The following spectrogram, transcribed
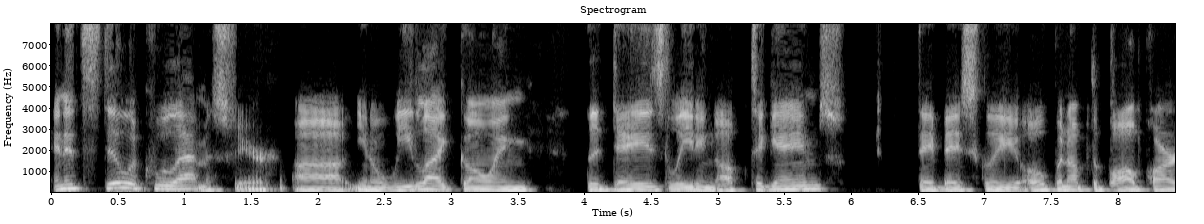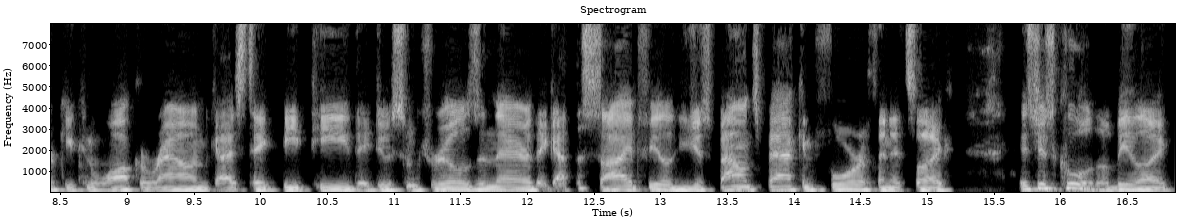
and it's still a cool atmosphere. Uh, you know, we like going the days leading up to games. They basically open up the ballpark. You can walk around. Guys take BP. They do some drills in there. They got the side field. You just bounce back and forth, and it's like it's just cool. They'll be like,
